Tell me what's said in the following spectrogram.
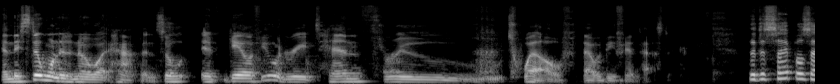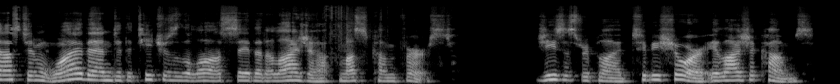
and they still wanted to know what happened. So, if Gail, if you would read 10 through 12, that would be fantastic. The disciples asked him, Why then did the teachers of the law say that Elijah must come first? Jesus replied, To be sure, Elijah comes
